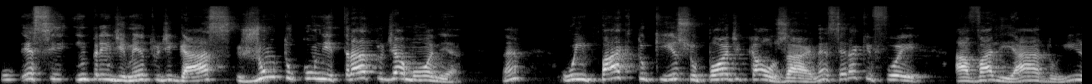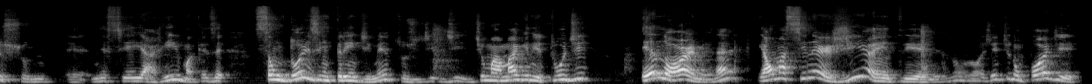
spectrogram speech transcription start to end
o, esse empreendimento de gás junto com nitrato de amônia, né? O impacto que isso pode causar, né? Será que foi avaliado isso é, nesse EIA-RIMA? Quer dizer, são dois empreendimentos de, de, de, uma magnitude enorme, né? E há uma sinergia entre eles. Não, a gente não pode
